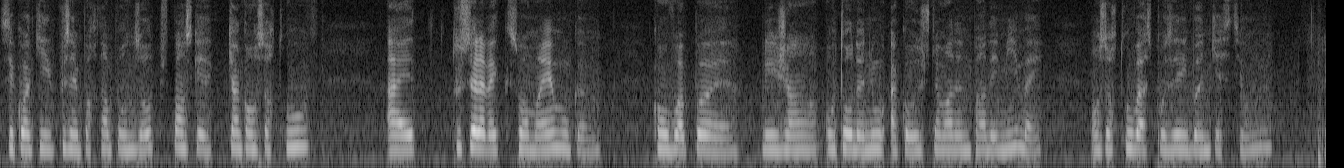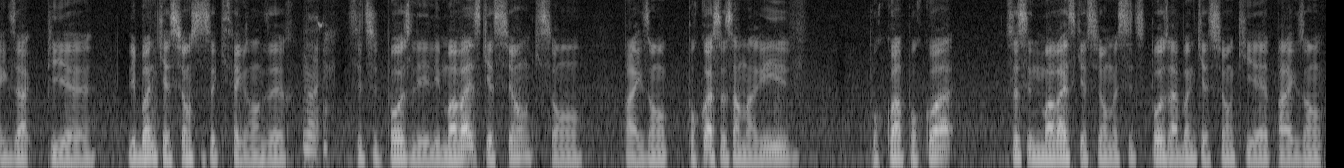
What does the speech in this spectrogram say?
c'est quoi qui est le plus important pour nous autres. Puis je pense que quand on se retrouve à être tout seul avec soi-même ou comme qu'on voit pas euh, les gens autour de nous à cause justement d'une pandémie, ben on se retrouve à se poser les bonnes questions. là. Exact. Puis euh, les bonnes questions, c'est ça qui fait grandir. Ouais. Si tu te poses les, les mauvaises questions qui sont, par exemple, pourquoi ça, ça m'arrive? Pourquoi, pourquoi? Ça, c'est une mauvaise question. Mais si tu te poses la bonne question qui est, par exemple,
